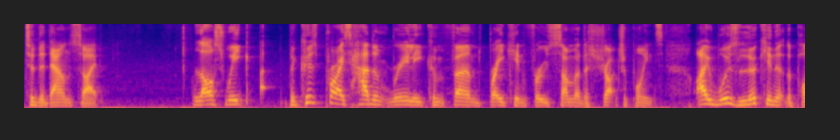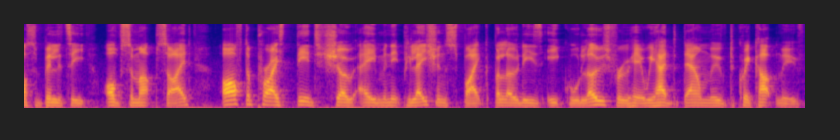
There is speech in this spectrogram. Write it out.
to the downside. Last week, because price hadn't really confirmed breaking through some of the structure points, I was looking at the possibility of some upside. After price did show a manipulation spike below these equal lows through here, we had the down move, to quick up move.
